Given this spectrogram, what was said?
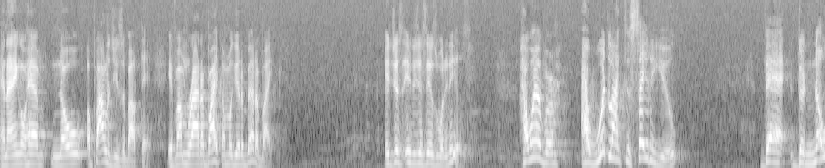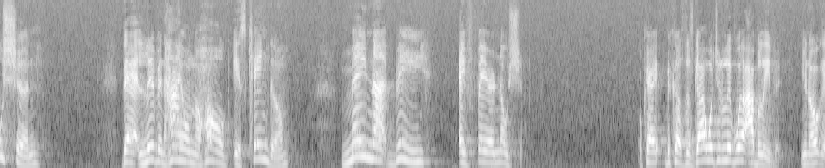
And I ain't gonna have no apologies about that. If I'm ride a bike, I'm gonna get a better bike. It just, it just is what it is. However, I would like to say to you that the notion that living high on the hog is kingdom may not be a fair notion. Okay? Because does God want you to live well? I believe it. You know,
